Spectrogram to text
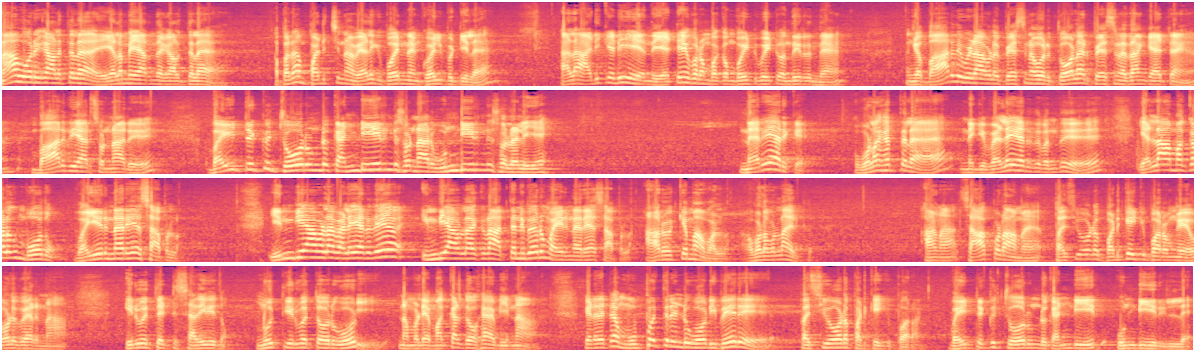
நான் ஒரு காலத்தில் இளமையாக இருந்த காலத்தில் அப்போ தான் படித்து நான் வேலைக்கு போயிருந்தேன் கோயில்பட்டியில். அதில் அடிக்கடி அந்த எட்டயபுரம் பக்கம் போயிட்டு போயிட்டு வந்துட்டு இருந்தேன் அங்கே பாரதி விழாவில் பேசின ஒரு தோழர் பேசினதான் கேட்டேன். பாரதியார் சொன்னார் வயிற்றுக்கு சோறுண்டு கண்டீர்னு சொன்னார் உண்டீர்னு சொல்லலையே. நிறையா இருக்குது உலகத்தில் இன்னைக்கு விளையிறது வந்து எல்லா மக்களுக்கும் போதும். வயிறு நிறைய சாப்பிட்லாம். இந்தியாவில் விளையிறதே இந்தியாவில் இருக்கிற அத்தனை பேரும் வயிறு நிறையா சாப்பிட்லாம். ஆரோக்கியமாக வாழலாம். அவ்வளவெல்லாம் இருக்குது ஆனால் சாப்பிடாம பசியோட படுக்கைக்கு போகிறவங்க எவ்வளோ பேருன்னா இருபத்தெட்டு சதவீதம். நூற்றி இருபத்தோரு கோடி நம்முடைய மக்கள் தொகை அப்படின்னா கிட்டத்தட்ட முப்பத்தி ரெண்டு கோடி பேர் பசியோட படுக்கைக்கு போகிறாங்க வயிற்றுக்கு சோறுண்டு கண்டீர் உண்டீர் இல்லை.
